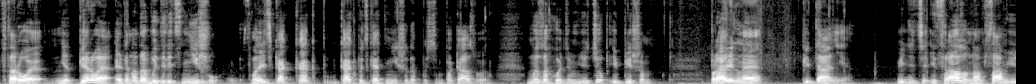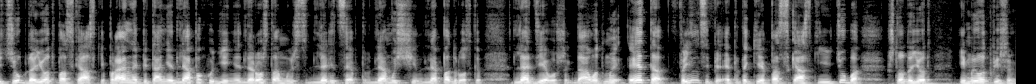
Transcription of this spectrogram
Второе, нет, первое, это надо выделить нишу. Смотрите, как, как, как поискать ниши, допустим, показываю. Мы заходим в YouTube и пишем правильное питание. Видите? И сразу нам сам YouTube дает подсказки. Правильное питание для похудения, для роста мышц, для рецептов, для мужчин, для подростков, для девушек. Да, вот мы это, в принципе, это такие подсказки YouTube, что дает. И мы вот пишем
